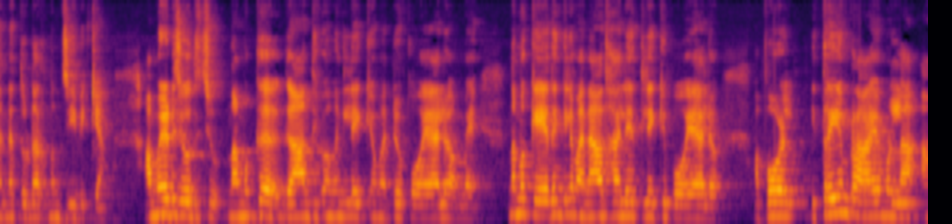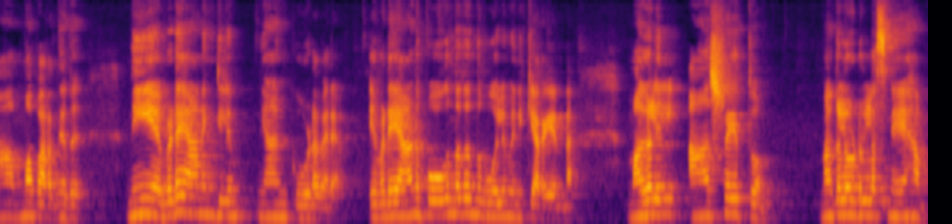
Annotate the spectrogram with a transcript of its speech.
തന്നെ തുടർന്നും ജീവിക്കാം. അമ്മയോട് ചോദിച്ചു നമുക്ക് ഗാന്ധി ഭവനിലേക്കോ മറ്റോ പോയാലോ അമ്മേ? നമുക്ക് ഏതെങ്കിലും അനാഥാലയത്തിലേക്ക് പോയാലോ? അപ്പോൾ ഇത്രയും പ്രായമുള്ള ആ അമ്മ പറഞ്ഞത് നീ എവിടെയാണെങ്കിലും ഞാൻ കൂടെ വരാം. എവിടെയാണ് പോകുന്നതെന്ന് പോലും എനിക്കറിയണ്ട. മകളിൽ ആശ്രയത്വം മകളോടുള്ള സ്നേഹം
